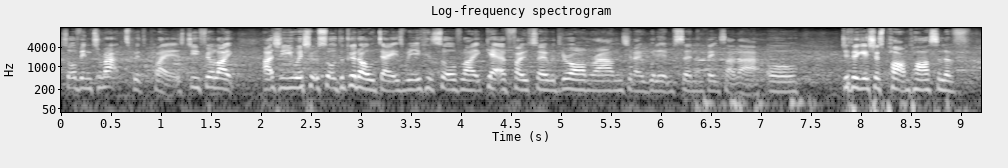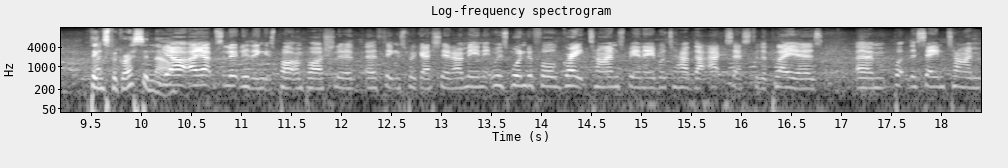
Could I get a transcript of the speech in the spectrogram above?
sort of interact with players? Do you feel like actually you wish it was sort of the good old days where you could sort of like get a photo with your arm around, you know, Williamson and things like that? Or do you think it's just part and parcel of things progressing now? Yeah, I absolutely think it's part and parcel of uh, things progressing. I mean, it was wonderful, great times being able to have that access to the players. Um, but at the same time,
